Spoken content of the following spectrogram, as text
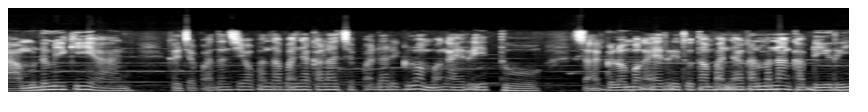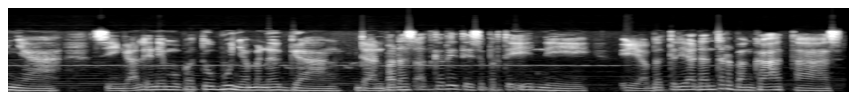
Namun demikian, kecepatan Siopan tampaknya kalah cepat dari gelombang air itu. Saat gelombang air itu tampaknya akan menangkap dirinya, sehingga ini membuat tubuhnya menegang. Dan pada saat kritis seperti ini, ia berteriak dan terbang ke atas.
